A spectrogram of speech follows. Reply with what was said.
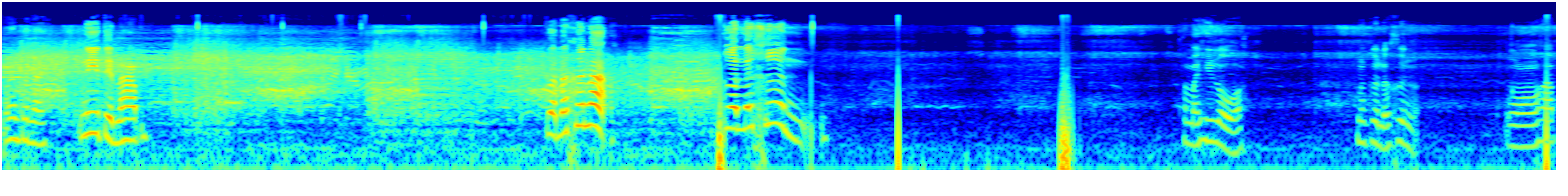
ไม่เป็นไร นี่ติดแล้วครับ เกิดอะไรขึ้นอะ เกิดอะไรขึ้นทำไมที่โหลอะมันเกิดอะไรขึ้นอ๋อครับ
